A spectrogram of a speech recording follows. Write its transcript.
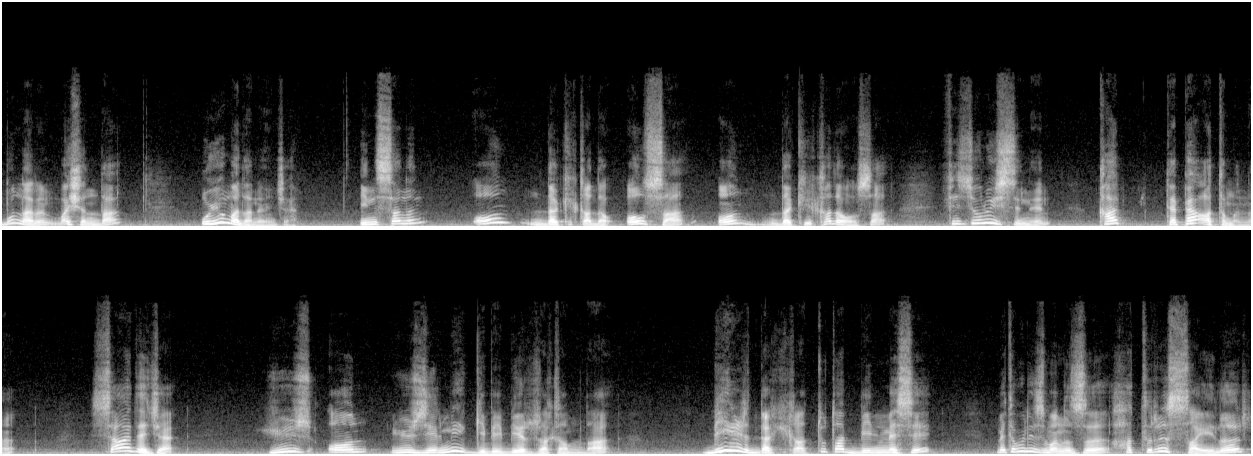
Bunların başında uyumadan önce insanın 10 dakikada olsa 10 dakikada olsa fizyolojisinin kalp tepe atımını sadece 110 120 gibi bir rakamda bir dakika tutabilmesi metabolizmanızı hatırı sayılır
